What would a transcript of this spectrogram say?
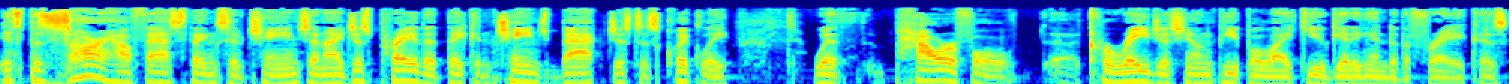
it's bizarre how fast things have changed, and I just pray that they can change back just as quickly with powerful, uh, courageous young people like you getting into the fray. Because,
